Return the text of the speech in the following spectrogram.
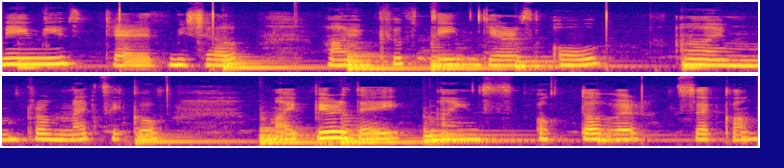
name is Jared Michelle. I'm 15 years old. I'm from Mexico. My birthday is October 2nd.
